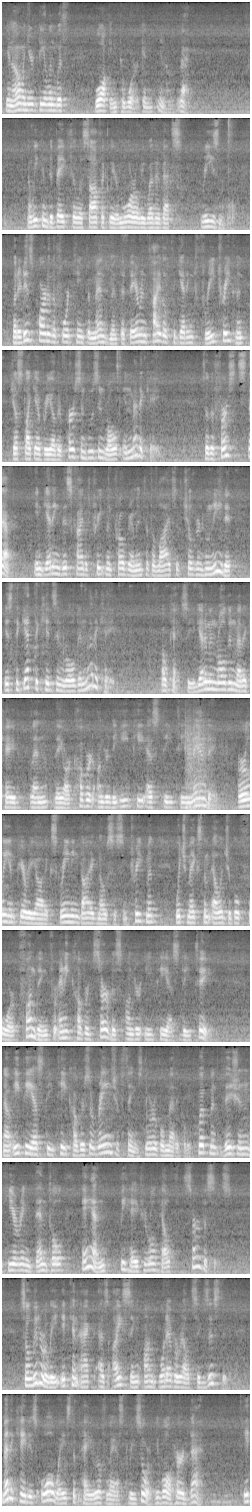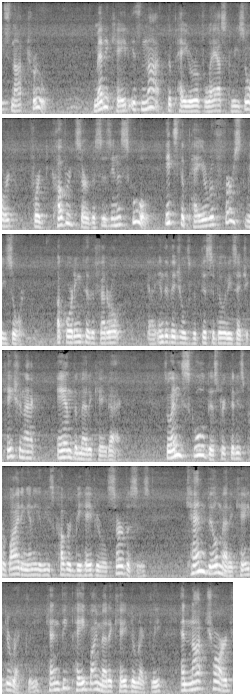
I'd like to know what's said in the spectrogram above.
you know, and you're dealing with walking to work and, you know, that. Now, we can debate philosophically or morally whether that's reasonable. But it is part of the 14th Amendment that they are entitled to getting free treatment just like every other person who's enrolled in Medicaid. So the first step in getting this kind of treatment program into the lives of children who need it is to get the kids enrolled in Medicaid. Okay, so you get them enrolled in Medicaid, then they are covered under the EPSDT mandate, early and periodic screening, diagnosis, and treatment, which makes them eligible for funding for any covered service under EPSDT. Now, EPSDT covers a range of things durable medical equipment, vision, hearing, dental, and behavioral health services. So, literally, it can act as icing on whatever else existed. Medicaid is always the payer of last resort. You've all heard that. It's not true. Medicaid is not the payer of last resort for covered services in a school. It's the payer of first resort, according to the Federal uh, Individuals with Disabilities Education Act and the Medicaid Act. So any school district that is providing any of these covered behavioral services can bill Medicaid directly, can be paid by Medicaid directly, and not charge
